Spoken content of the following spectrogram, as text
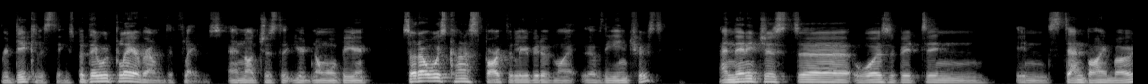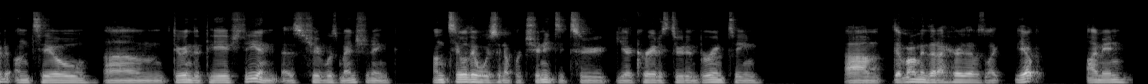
ridiculous things, but they would play around with the flavors and not just that your normal beer. So that always kind of sparked a little bit of my of the interest, and then it just uh, was a bit in in standby mode until um, doing the PhD. And as Shiv was mentioning, until there was an opportunity to yeah, create a student brewing team. Um, the moment that I heard that, I was like, "Yep, I'm in.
